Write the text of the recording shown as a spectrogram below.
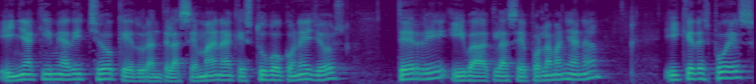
Iñaki me ha dicho que durante la semana que estuvo con ellos, Terry iba a clase por la mañana y que después,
